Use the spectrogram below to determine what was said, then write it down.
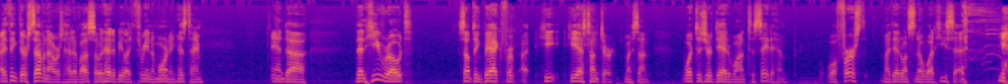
I think they're seven hours ahead of us, so it had to be like three in the morning his time. And uh, then he wrote something back for uh, he he asked Hunter, my son, what does your dad want to say to him? Well, first my dad wants to know what he said. Yeah.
